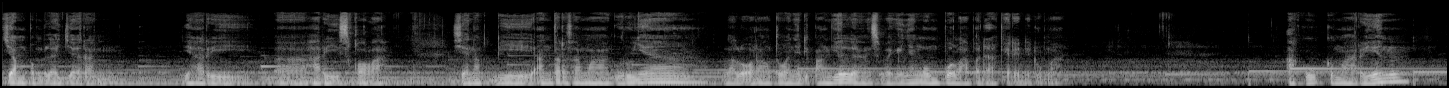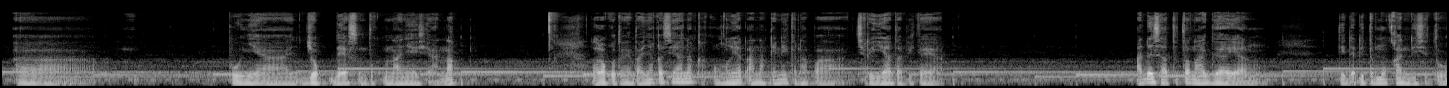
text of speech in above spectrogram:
jam pembelajaran di hari uh, hari sekolah. Si anak diantar sama gurunya lalu orang tuanya dipanggil dan sebagainya ngumpul lah pada akhirnya di rumah. Aku kemarin uh, punya job desk untuk menanya si anak. Lalu aku tanya-tanya ke si anak aku ngelihat anak ini kenapa ceria tapi kayak ada satu tenaga yang tidak ditemukan di situ.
